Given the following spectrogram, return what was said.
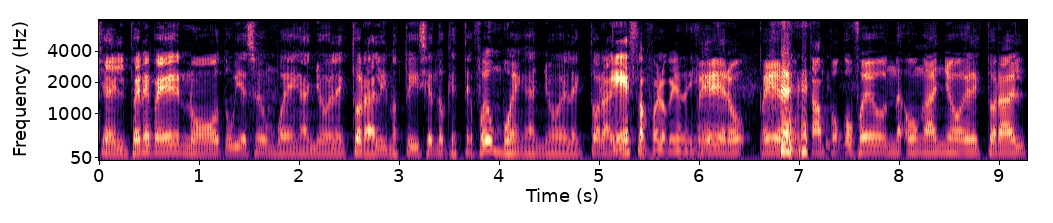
que el PNP no tuviese un buen año electoral, y no estoy diciendo que este fue un buen año electoral, Eso fue lo que yo dije. pero, pero tampoco fue un, un año electoral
